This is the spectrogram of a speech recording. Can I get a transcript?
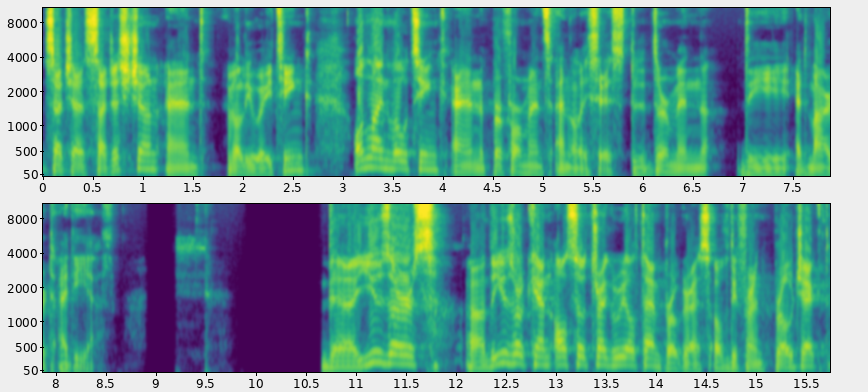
such as suggestion and evaluating, online voting, and performance analysis to determine the admired ideas. The users, uh, the user can also track real-time progress of different project,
